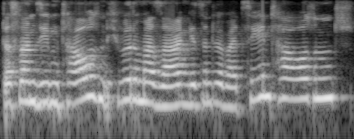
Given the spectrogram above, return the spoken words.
Das waren 7000. Ich würde mal sagen, jetzt sind wir bei 10.000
